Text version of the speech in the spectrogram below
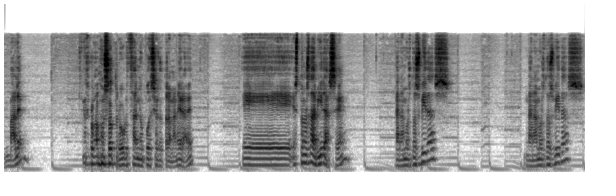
Vale. Robamos otro Urza, no puede ser de otra manera, ¿eh? ¿eh? Esto nos da vidas, ¿eh? Ganamos dos vidas. Ganamos dos vidas.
